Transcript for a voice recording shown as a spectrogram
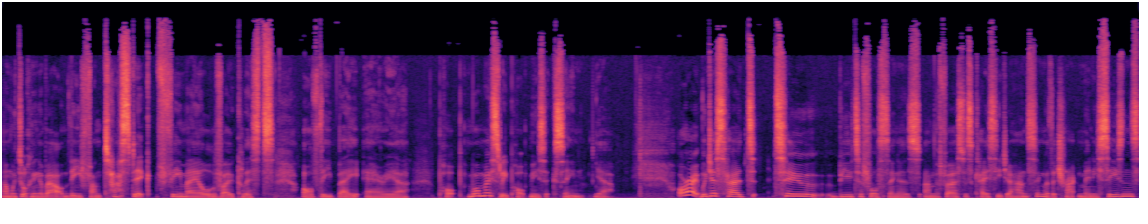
and we're talking about the fantastic female vocalists of the Bay Area pop, well, mostly pop music scene. Yeah. All right, we just had two beautiful singers. Um, the first was Kacey Johansing with the track Many Seasons,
